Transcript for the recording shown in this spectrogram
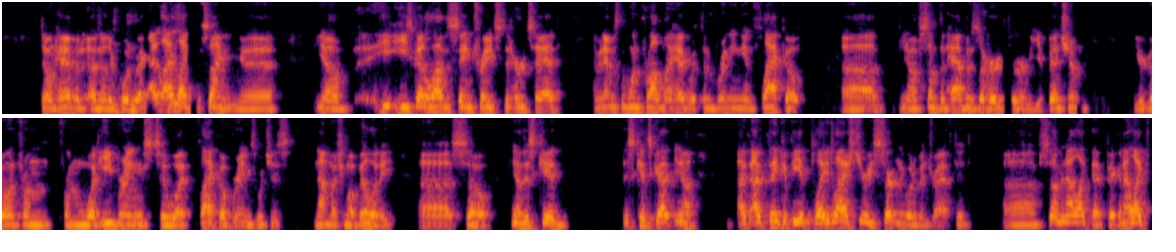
don't have an, another quarterback. I, I, like the signing. Uh, you know, he, he's got a lot of the same traits that Hurts had. I mean, that was the one problem I had with them bringing in Flacco. Uh, you know, if something happens to Hurts or you bench him, you're going from from what he brings to what Flacco brings, which is not much mobility. Uh, so, you know, this kid, this kid's got, you know, I, I, think if he had played last year, he certainly would have been drafted. Uh, so, I mean, I like that pick, and I liked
